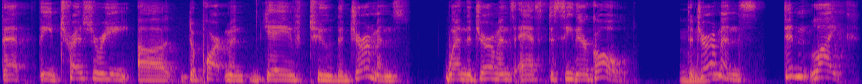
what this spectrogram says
that the Treasury uh, Department gave to the Germans when the Germans asked to see their gold. Mm-hmm. The Germans didn't like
